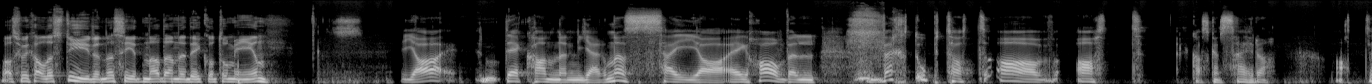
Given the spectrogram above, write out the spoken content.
hva skal vi kalle styrende siden av denne dikotomien. Ja, det kan en gjerne si, ja. Jeg har vel vært opptatt av at Hva skal en si, da? At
